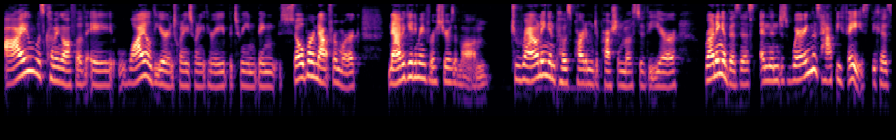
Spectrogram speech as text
I was coming off of a wild year in 2023 between being so burned out from work, navigating my first year as a mom, drowning in postpartum depression most of the year, running a business, and then just wearing this happy face because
